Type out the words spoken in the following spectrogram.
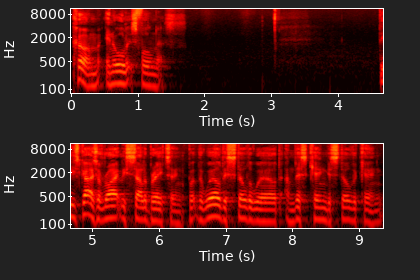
come in all its fullness? These guys are rightly celebrating, but the world is still the world, and this king is still the king.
